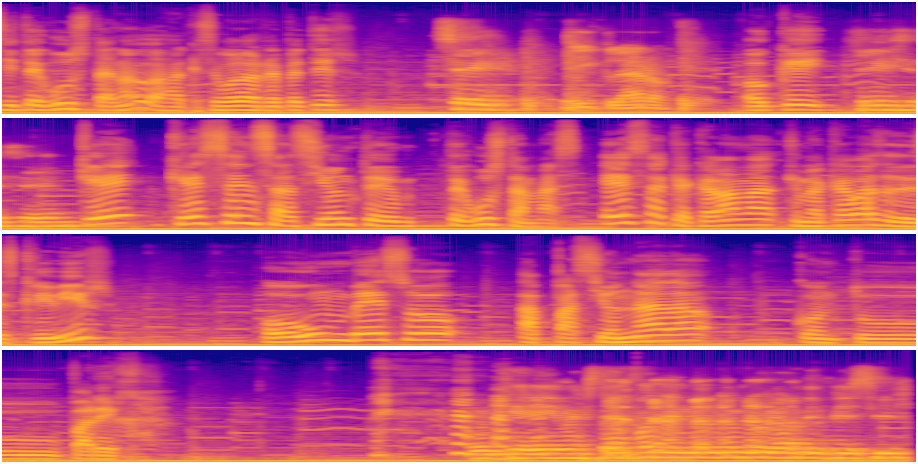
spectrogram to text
si te gusta, ¿no? Ajá, que se vuelva a repetir. Sí, Sí, claro. Ok, sí, sí, sí. ¿Qué, qué sensación te, te gusta más? ¿Esa que, acaba- que me acabas de describir? ¿O un beso apasionada con tu pareja? Ok, me está poniendo en un lugar difícil.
